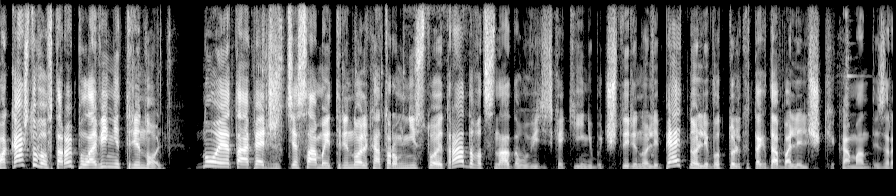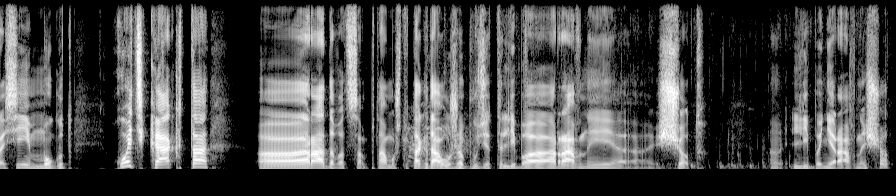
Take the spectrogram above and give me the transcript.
Пока что во второй половине 3-0. Но это, опять же, те самые 3-0, которым не стоит радоваться. Надо увидеть какие-нибудь 4-0 и 5-0. И вот только тогда болельщики команды из России могут хоть как-то э, радоваться. Потому что тогда уже будет либо равный э, счет, э, либо неравный счет.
